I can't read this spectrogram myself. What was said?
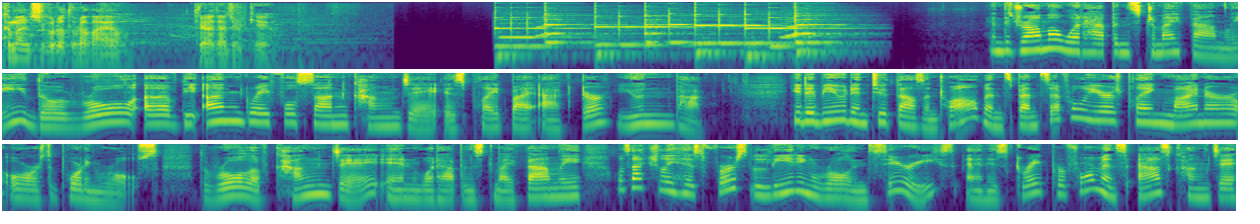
그만 집으로 돌아가요. 데려다 줄게요. In the drama What Happens to My Family, the role of the ungrateful son Kang Jae is played by actor Yoon Park. He debuted in 2012 and spent several years playing minor or supporting roles. The role of Kang Jae in What Happens to My Family was actually his first leading role in series, and his great performance as Kang Jae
